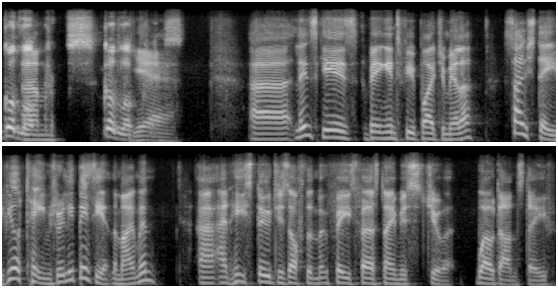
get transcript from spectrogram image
Good luck, Um, Chris. Good luck, yeah. Chris. Uh, Lynskey is being interviewed by Jamila. So, Steve, your team's really busy at the moment. Uh, and he stooges off that McPhee's first name is Stuart. Well done, Steve.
